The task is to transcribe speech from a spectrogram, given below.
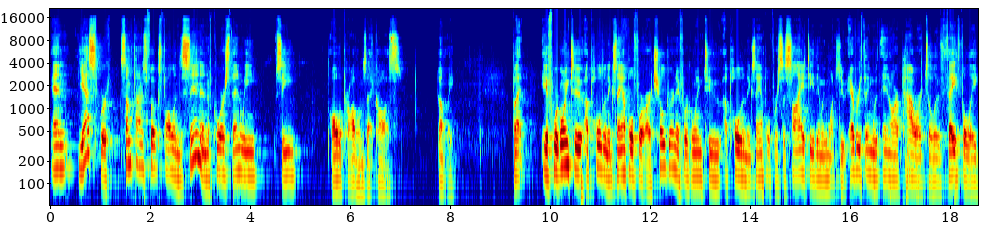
And yes, we're, sometimes folks fall into sin, and of course, then we see all the problems that cause, don't we? But if we're going to uphold an example for our children, if we're going to uphold an example for society, then we want to do everything within our power to live faithfully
